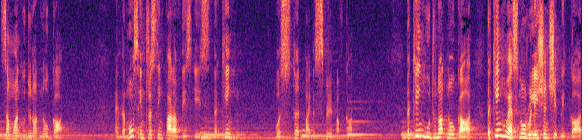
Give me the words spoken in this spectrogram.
someone who do not know God. And the most interesting part of this is the king was stirred by the Spirit of God. The king who do not know God, the king who has no relationship with God,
